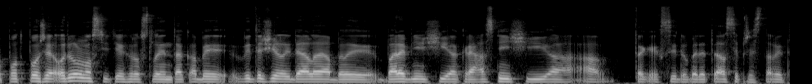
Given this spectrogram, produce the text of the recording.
podpoře odolnosti těch rostlin, tak aby vydržely déle a byly barevnější a krásnější a, a tak jak si dovedete asi představit,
